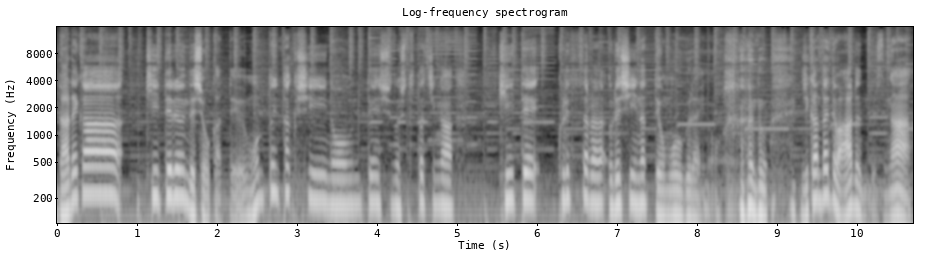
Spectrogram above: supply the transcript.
誰が聞いてるんでしょうかっていう本当にタクシーの運転手の人たちが聞いてくれてたら嬉しいなって思うぐらいの あの時間帯ではあるんですが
